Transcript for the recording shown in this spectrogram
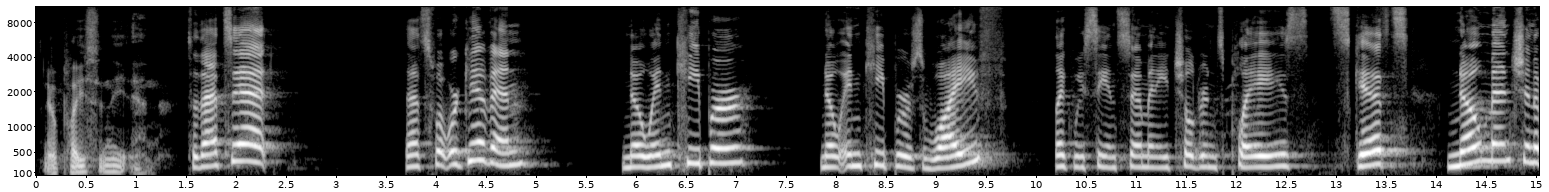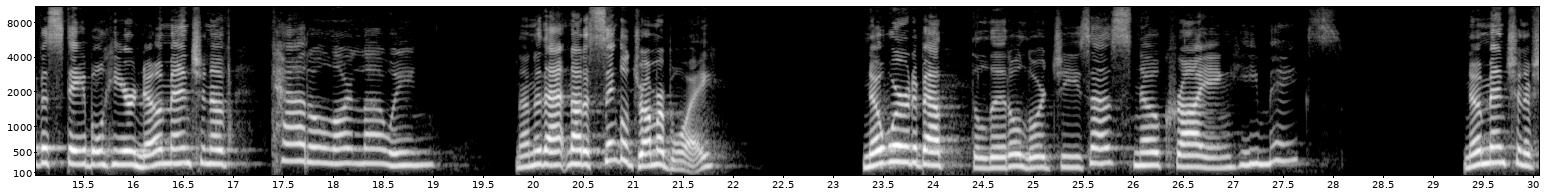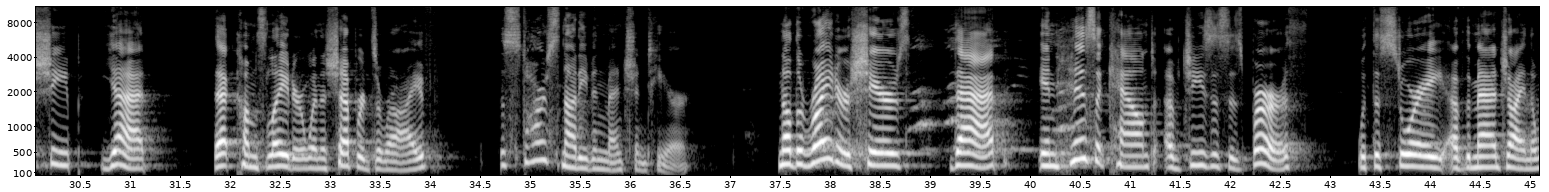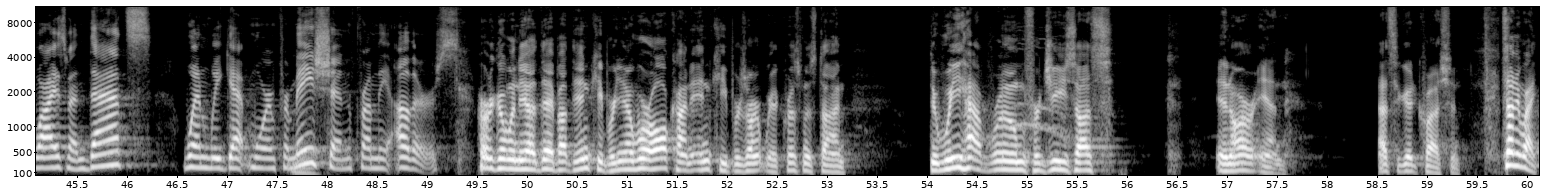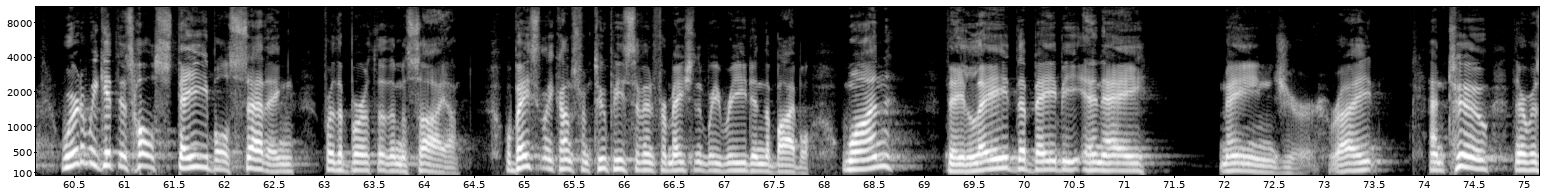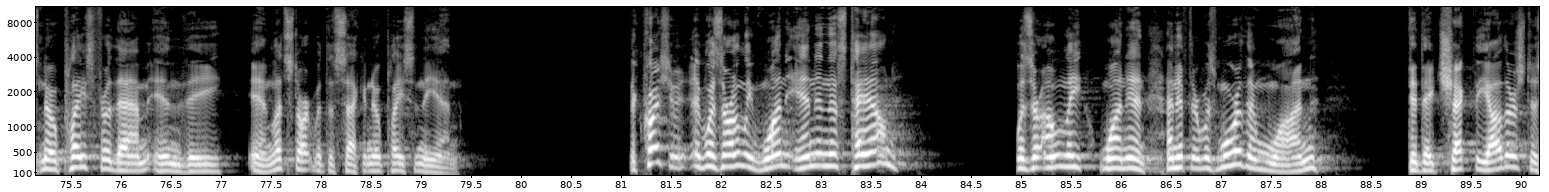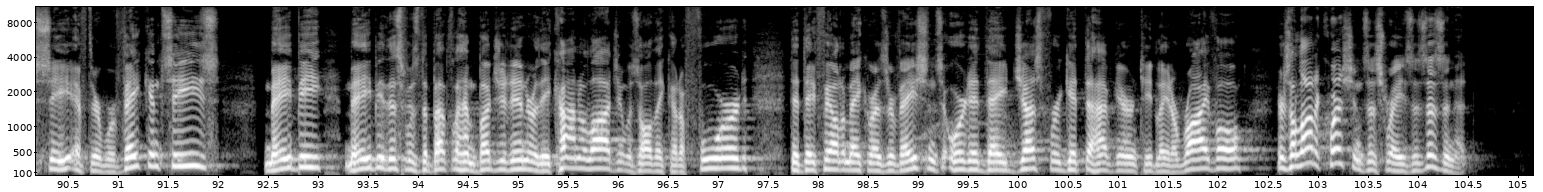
No place in the inn. So that's it. That's what we're given. No innkeeper, no innkeeper's wife, like we see in so many children's plays, skits. No mention of a stable here, no mention of cattle are lowing. None of that. Not a single drummer boy. No word about the little Lord Jesus, no crying he makes. No mention of sheep yet. That comes later when the shepherds arrive. The star's not even mentioned here. Now, the writer shares that in his account of Jesus' birth with the story of the Magi and the wise men. That's when we get more mm. information from the others. Heard a good one the other day about the innkeeper. You know, we're all kind of innkeepers, aren't we, at Christmas time? Do we have room for Jesus in our inn? That's a good question. So, anyway, where do we get this whole stable setting for the birth of the Messiah? Well, basically, it comes from two pieces of information that we read in the Bible. One, they laid the baby in a manger, right? And two, there was no place for them in the inn. Let's start with the second no place in the inn. The question was there only one inn in this town? Was there only one inn? And if there was more than one, did they check the others to see if there were vacancies? Maybe, maybe this was the Bethlehem Budget Inn or the Econo Lodge. It was all they could afford. Did they fail to make reservations, or did they just forget to have guaranteed late arrival? There's a lot of questions this raises, isn't it?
